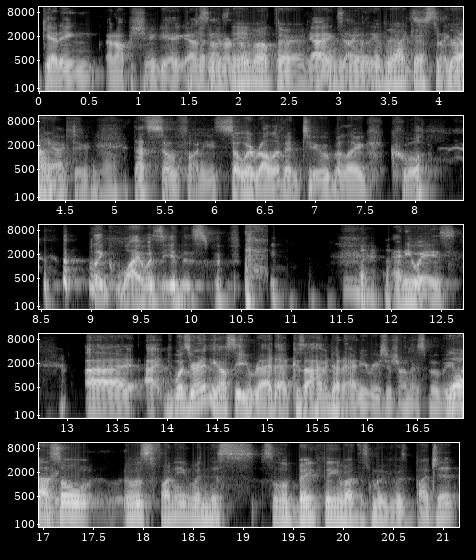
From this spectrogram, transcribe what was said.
getting an opportunity. I guess. Getting I his has name out there. you Yeah, know, exactly. Every actor has to grind. actor. You know? That's so funny. So irrelevant too, but like cool. like why was he in this movie? Anyways, uh, I, was there anything else that you read? Because I haven't done any research on this movie. Yeah, like- so it was funny when this. So the big thing about this movie was budget,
